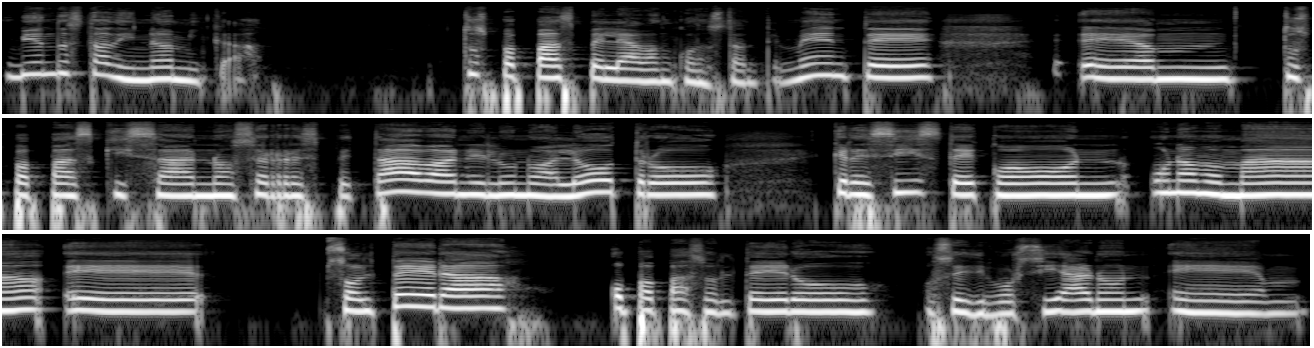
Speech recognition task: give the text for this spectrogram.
viendo esta dinámica? Tus papás peleaban constantemente, em, tus papás quizá no se respetaban el uno al otro, creciste con una mamá eh, soltera o papá soltero o se divorciaron em,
